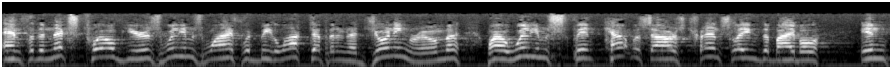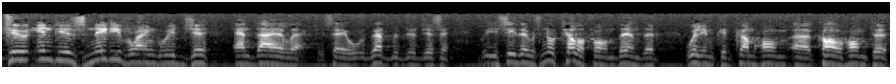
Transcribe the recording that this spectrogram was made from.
And for the next 12 years, William's wife would be locked up in an adjoining room while William spent countless hours translating the Bible into India's native language and dialect. You say, well, that was just, you see, there was no telephone then that William could come home, uh, call home to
